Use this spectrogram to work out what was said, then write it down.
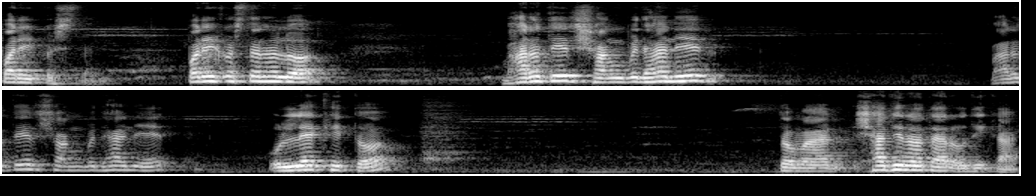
পরের কোশ্চেন পরের কোশ্চেন হলো, ভারতের সংবিধানের ভারতের সংবিধানের উল্লেখিত তোমার স্বাধীনতার অধিকার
